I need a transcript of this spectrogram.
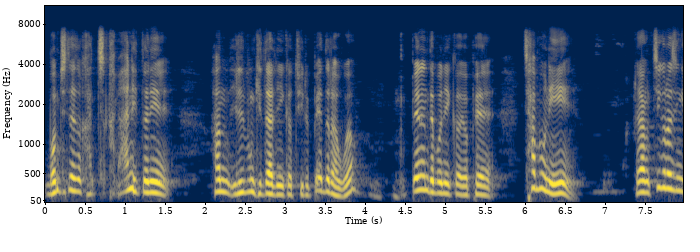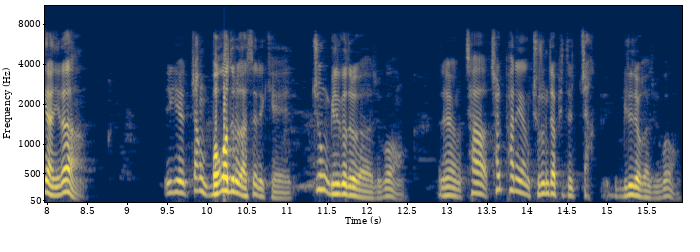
멈칫해서 가, 가만히 있더니 한 1분 기다리니까 뒤로 빼더라고요. 빼는데 보니까 옆에 차문이 그냥 찌그러진 게 아니라 이게 쫙 먹어 들어갔어요. 이렇게 쭉 밀고 들어가가지고. 그냥 차 철판에 그냥 주름 잡히듯 쫙 밀려가지고.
